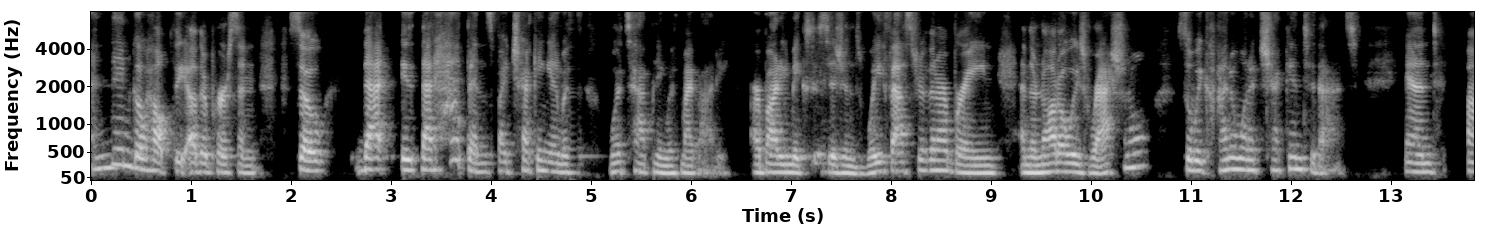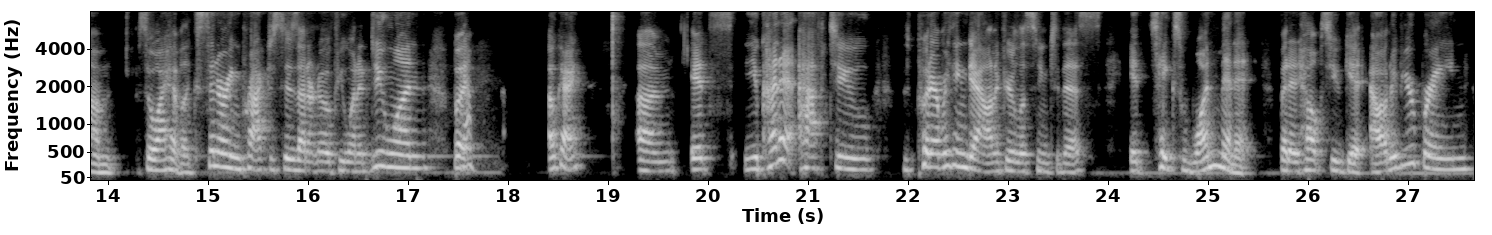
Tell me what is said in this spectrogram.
and then go help the other person. So that is that happens by checking in with what's happening with my body. Our body makes decisions way faster than our brain, and they're not always rational. So we kind of want to check into that. And um, so I have like centering practices. I don't know if you want to do one, but yeah. okay. Um, it's you kind of have to put everything down if you're listening to this it takes one minute, but it helps you get out of your brain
